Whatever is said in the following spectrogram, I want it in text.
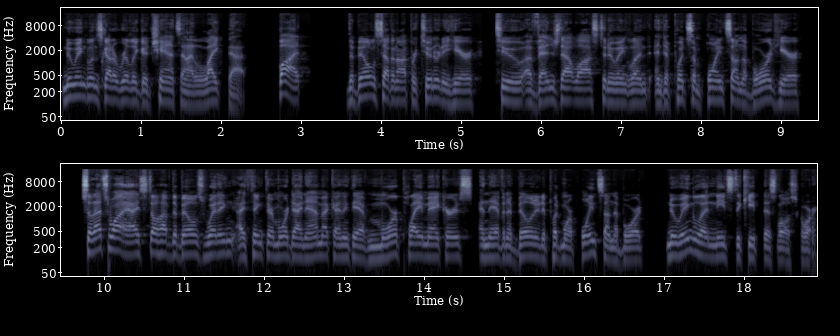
New England's got a really good chance, and I like that. But the Bills have an opportunity here to avenge that loss to New England and to put some points on the board here. So that's why I still have the Bills winning. I think they're more dynamic. I think they have more playmakers and they have an ability to put more points on the board. New England needs to keep this low scoring.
